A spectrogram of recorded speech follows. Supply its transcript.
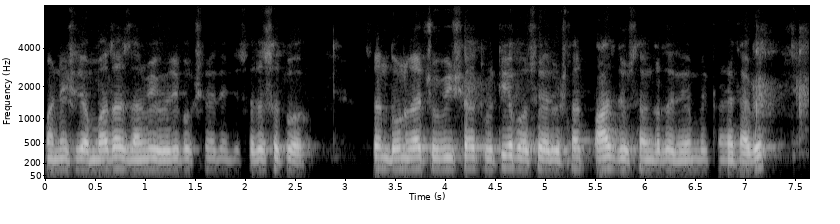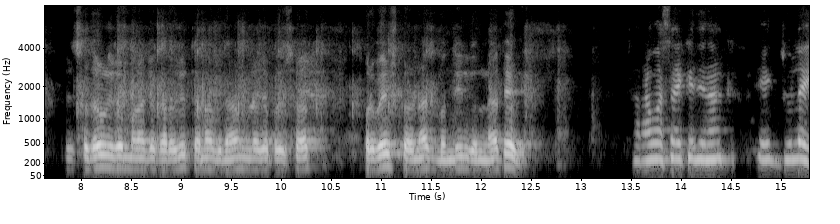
मान्य श्री अंबादास दानवे विरोधी पक्षनेत्यांचे सदस्यत्व सन दोन हजार चोवीसच्या तृतीय पावसाळी अधिवेशनात पाच दिवसांकरता निलंबित करण्यात यावे. सदर निलंबनाच्या कालावधीत त्यांना विधानमंडळाच्या परिसरात प्रवेश करण्यास बंदी घालण्यात यावी. ठराव असा आहे की दिनांक एक जुलै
